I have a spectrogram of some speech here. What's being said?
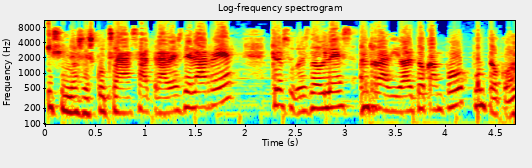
Y si nos escuchas a través de la red, www.radioaltocampo.com.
